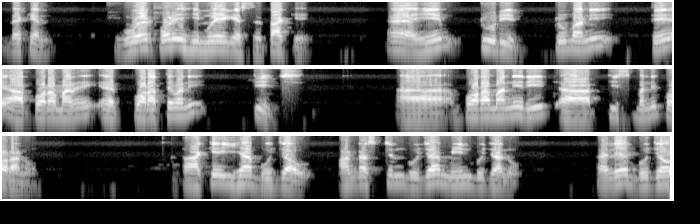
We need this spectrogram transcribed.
দেখেন গো এর পরে হিম হয়ে গেছে তাকে। হিম টু রিড টু মানি তে, আর পড়া মানে পড়াতে মানে টিচ পড়া মানে রিড আর টিচ মানে পড়ানো। তাকে ইহা বুঝাও আন্ডারস্ট্যান্ড বুঝা মিন বুঝানো। তাহলে বুঝাও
